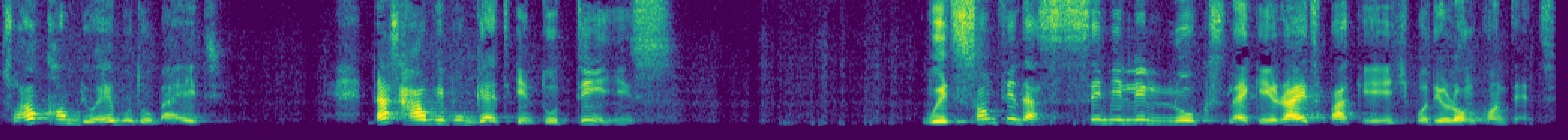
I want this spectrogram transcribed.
So how come they were able to buy it? That's how people get into things with something that seemingly looks like a right package but the wrong content.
